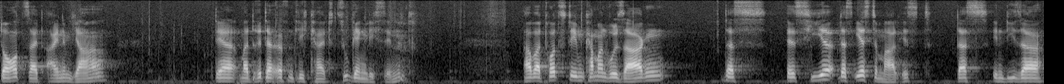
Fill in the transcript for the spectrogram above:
dort seit einem Jahr der Madrider Öffentlichkeit zugänglich sind. Aber trotzdem kann man wohl sagen, dass es hier das erste Mal ist, dass in dieser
